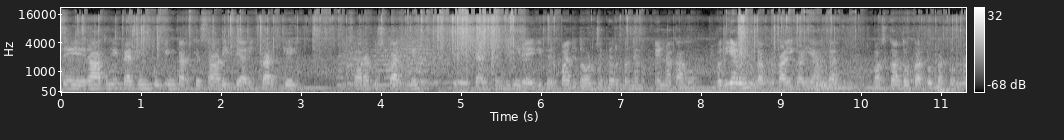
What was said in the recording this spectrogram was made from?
ਤੇ ਰਾਤ ਨੂੰ ਹੀ ਪੈਕਿੰਗ ਕੁਕਿੰਗ ਕਰਕੇ ਸਾਰੀ ਤਿਆਰੀ ਕਰਕੇ ਸਾਰਾ ਕੁਝ ਕਰਕੇ ਤੇ ਟੈਨਸ਼ਨ ਵੀ ਨਹੀਂ ਰਹੇਗੀ, ਫਿਰ ਭੱਜ ਦੌੜ ਚ ਫਿਰ ਬੰਦੇ ਨੂੰ ਇੰਨਾ ਕੰਮ ਵਧੀਆ ਵੀ ਨਹੀਂ ਹੁੰਦਾ, ਫਿਰ ਕਾਲੀ ਕਾਲੀ ਆਉਂਦਾ ਬਸ ਕਰ ਦੋ ਕਰ ਦੋ ਕਰ ਦੋ ਨਾ।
